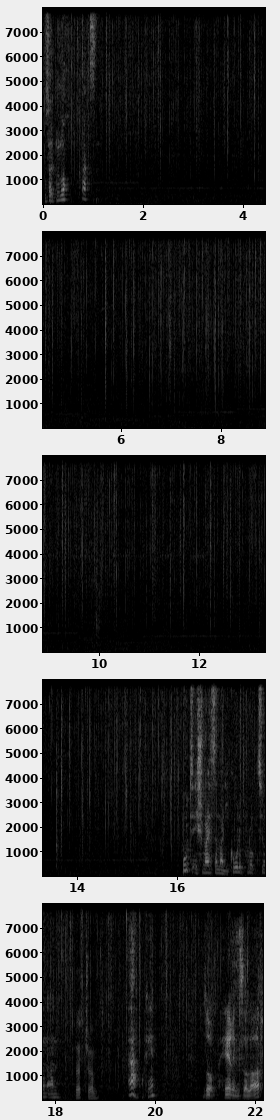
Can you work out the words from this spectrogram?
Muss halt nur noch wachsen. Gut, ich schmeiße mal die Kohleproduktion an. Läuft schon. Ah, okay. So, Heringssalat.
